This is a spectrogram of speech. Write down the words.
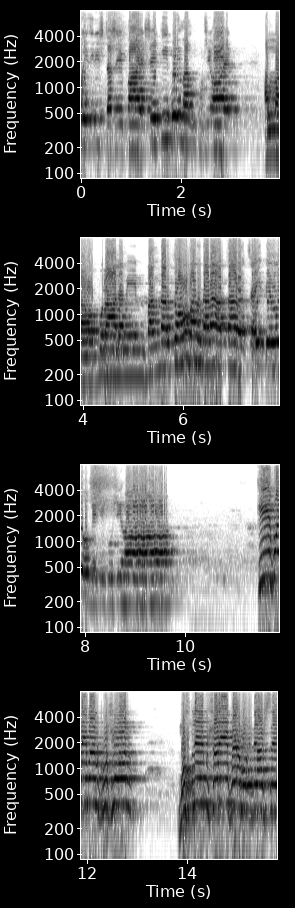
ওই জিনিসটা সে পায়, সে কি পরিমাণ খুশি হয়? আল্লাহ রব্বুল আলামিন বান্দার তওবার দ্বারা তার চাইতেও বেশি খুশি হন। কি পরিমাণ খুশি হন? মুসলিম শরীফের মধ্যে আসছে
